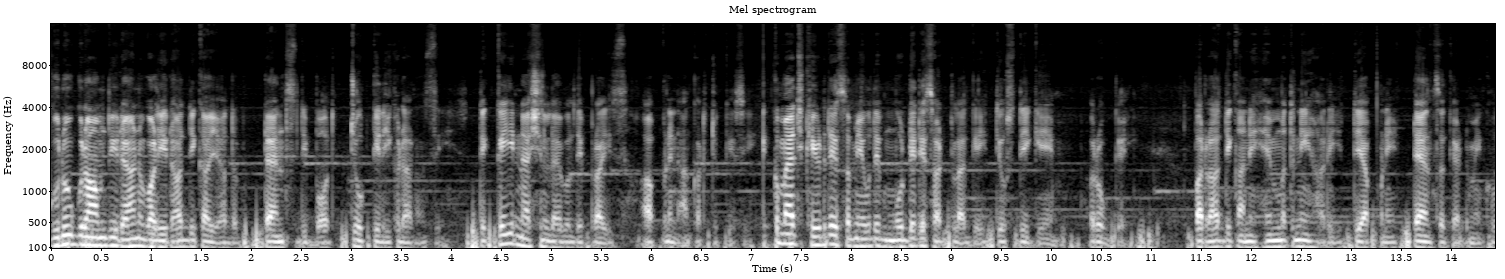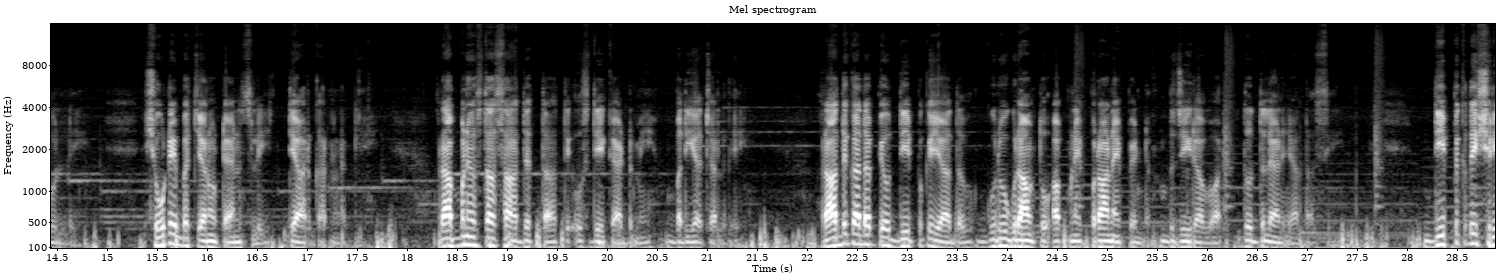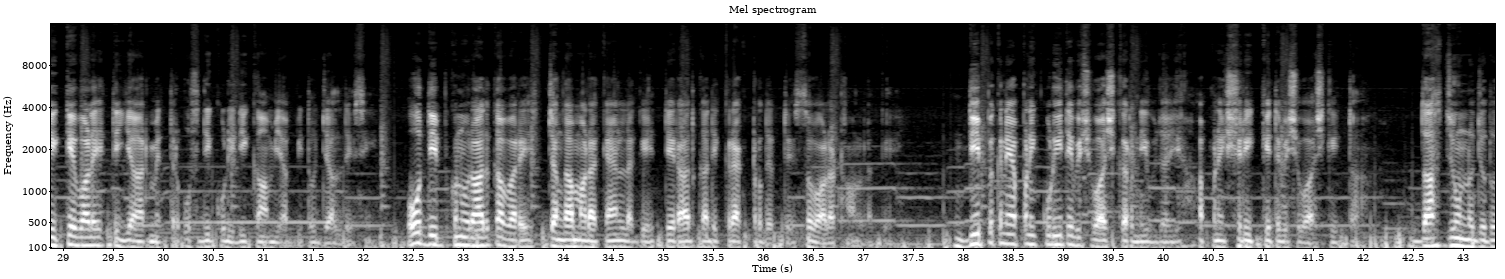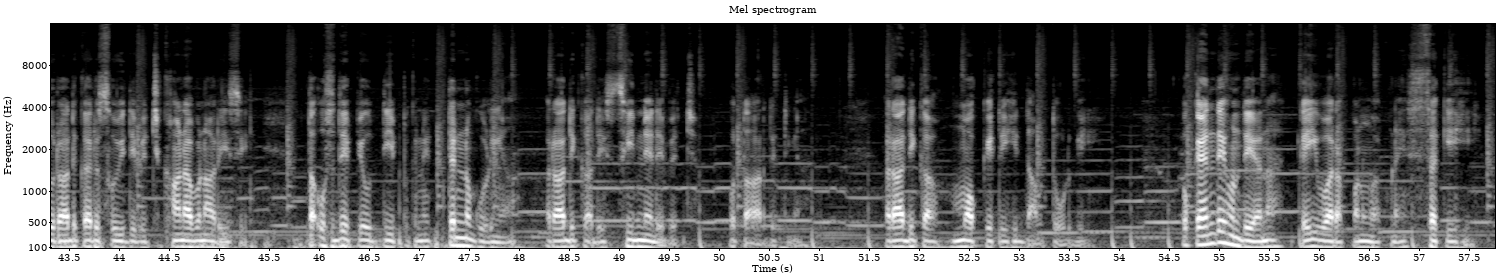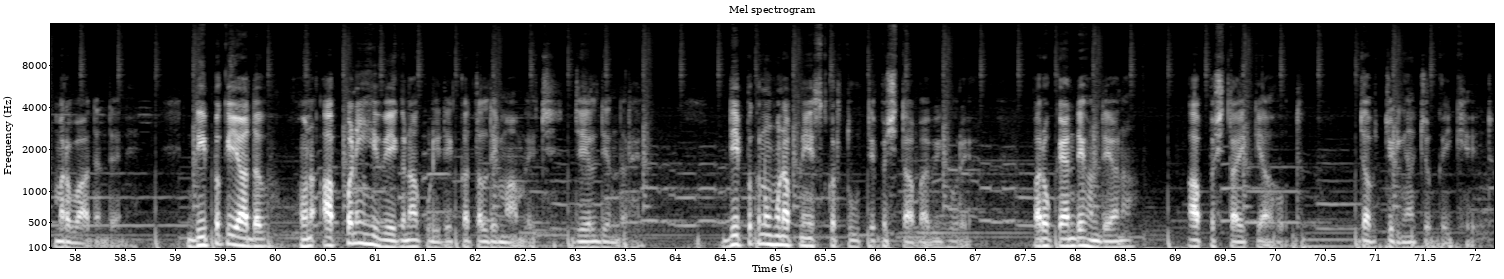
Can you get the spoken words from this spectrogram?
ਗੁਰੂਗ੍ਰਾਮ ਦੀ ਰਹਿਣ ਵਾਲੀ ਰਾਧਿਕਾ ਯਾਦਵ ਟੈਨਿਸ ਦੀ ਬਹੁਤ ਚੋਟੀ ਦੀ ਖਿਡਾਰਨ ਸੀ ਤੇ ਕਈ ਨੈਸ਼ਨਲ ਲੈਵਲ ਦੇ ਪ੍ਰਾਈਜ਼ ਆਪਣੇ ਨਾਂ ਕਰ ਚੁੱਕੀ ਸੀ। ਇੱਕ ਮੈਚ ਖੇਡਦੇ ਸਮੇਂ ਉਹਦੇ ਮੋਢੇ ਤੇ ਸੱਟ ਲੱਗ ਗਈ ਤੇ ਉਸ ਦੀ ਗੇਮ ਰੁਕ ਗਈ। ਪਰ ਰਾਧਿਕਾ ਨੇ ਹਿੰਮਤ ਨਹੀਂ ਹਾਰੀ ਤੇ ਆਪਣੀ ਟੈਨਿਸ ਅਕੈਡਮੀ ਖੋਲ੍ਹ ਲਈ। ਛੋਟੇ ਬੱਚਿਆਂ ਨੂੰ ਟੈਨਿਸ ਲਈ ਤਿਆਰ ਕਰਨ ਲੱਗੀ। ਰੱਬ ਨੇ ਉਸ ਦਾ ਸਾਥ ਦਿੱਤਾ ਤੇ ਉਸ ਦੀ ਅਕੈਡਮੀ ਵਧੀਆ ਚੱਲ ਗਈ। ਰਾਧਿਕਾ ਦਾ ਪਿਓ ਦੀਪਕ ਯਾਦਵ ਗੁਰੂਗ੍ਰਾਮ ਤੋਂ ਆਪਣੇ ਪੁਰਾਣੇ ਪਿੰਡ ਵਜ਼ੀਰਾਵਾਰ ਦੁੱਧ ਲੈਣ ਜਾਂਦਾ ਸੀ। ਦੀਪਕ ਦੇ ਸ਼ਰੀਕੇ ਵਾਲੇ ਤੇ ਯਾਰ ਮਿੱਤਰ ਉਸ ਦੀ ਕੁੜੀ ਦੀ ਕਾਮਯਾਬੀ ਤੋਂ ਜਲਦੇ ਸੀ। ਉਹ ਦੀਪਕ ਨੂੰ ਰਾਧਿਕਾ ਬਾਰੇ ਚੰਗਾ ਮਾੜਾ ਕਹਿਣ ਲੱਗੇ ਤੇ ਰਾਧਿਕਾ ਦੇ ਕਰੈਕਟਰ ਦੇ ਉੱਤੇ ਸਵਾਲ ਉਠਾਉਣ ਲੱਗੇ। ਦੀਪਕ ਨੇ ਆਪਣੀ ਕੁੜੀ ਤੇ ਵਿਸ਼ਵਾਸ ਕਰਨ ਦੀ ਬਜਾਏ ਆਪਣੇ ਸ਼ਰੀਕੇ ਤੇ ਵਿਸ਼ਵਾਸ ਕੀਤਾ। 10 ਜੂਨ ਨੂੰ ਜਦੋਂ ਰਾਧਿਕਾ ਰਸੋਈ ਦੇ ਵਿੱਚ ਖਾਣਾ ਬਣਾ ਰਹੀ ਸੀ, ਤਾਂ ਉਸ ਦੇ ਪਿਓ ਦੀਪਕ ਨੇ ਤਿੰਨ ਗੋਲੀਆਂ ਰਾਧਿਕਾ ਦੇ ਸੀਨੇ ਦੇ ਵਿੱਚ ਉਤਾਰ ਦਿੱਤੀਆਂ। ਰਾਧਿਕਾ ਮੌਕੇ ਤੇ ਹੀ ਦਮ ਤੋੜ ਗਈ। ਉਹ ਕਹਿੰਦੇ ਹੁੰਦੇ ਆ ਨਾ, ਕਈ ਵਾਰ ਆਪਾਂ ਨੂੰ ਆਪਣੇ ਸਕੇ ਹੀ ਮਰਵਾ ਦਿੰਦੇ ਨੇ। ਦੀਪਕ ਯਾਦਵ ਹੁਣ ਆਪਣੀ ਹੀ ਵੇਗਨਾ ਕੁੜੀ ਦੇ ਕਤਲ ਦੇ ਮਾਮਲੇ 'ਚ ਜੇਲ੍ਹ ਦੇ ਅੰਦਰ ਹੈ। ਦੀਪਕ ਨੂੰ ਹੁਣ ਆਪਣੀ ਇਸ ਕਰਤੂਤ ਤੇ ਪਛਤਾਵਾ ਵੀ ਹੋ ਰਿਹਾ। ਪਰ ਉਹ ਕਹਿੰਦੇ ਹੁੰਦੇ ਆ ਨਾ, ਆਪ ਪਛਤਾਏ ਕਿਆ ਹੋਤ, ਜਬ ਚਿੜੀਆਂ ਚੁੱਕ ਗਈ ਖੇਤ।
